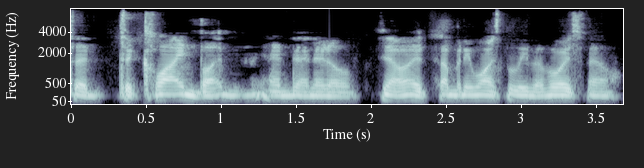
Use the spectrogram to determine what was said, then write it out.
the decline button, and then it'll, you know, if somebody wants to leave a voicemail,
